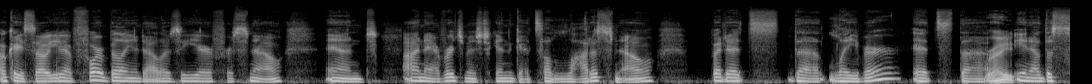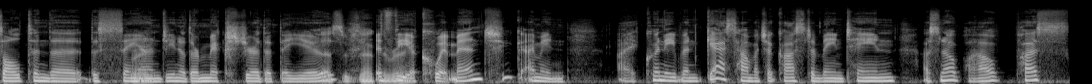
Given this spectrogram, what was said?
okay, so you have four billion dollars a year for snow, and on average, Michigan gets a lot of snow, but it's the labor, it's the Right. you know the salt and the the sand, you know their mixture that they use. That's exactly It's the equipment. I mean, I couldn't even guess how much it costs to maintain a snowplow, plus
